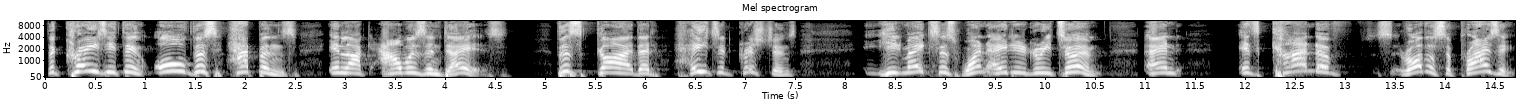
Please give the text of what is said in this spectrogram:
the crazy thing, all this happens in like hours and days. This guy that hated Christians, he makes this 180 degree turn. And it's kind of rather surprising.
